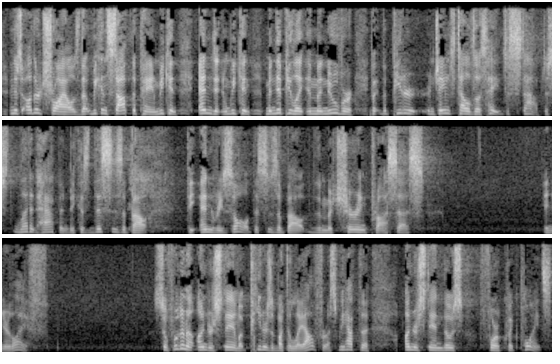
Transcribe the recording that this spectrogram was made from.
And there's other trials that we can stop the pain, we can end it, and we can manipulate and maneuver. But, but Peter and James tells us, hey, just stop, just let it happen, because this is about the end result. This is about the maturing process in your life. So, if we're going to understand what Peter's about to lay out for us, we have to understand those four quick points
